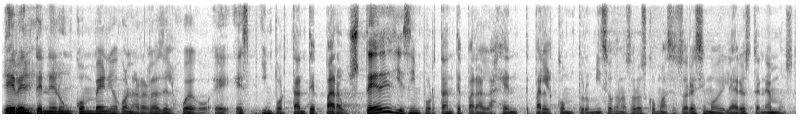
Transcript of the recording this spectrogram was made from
deben tener un convenio con las reglas del juego. Eh, es importante para ustedes y es importante para la gente, para el compromiso que nosotros como asesores inmobiliarios tenemos,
